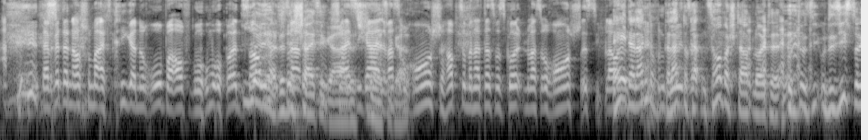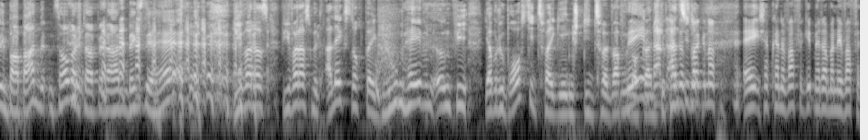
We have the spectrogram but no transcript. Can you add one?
da wird dann auch schon mal als Krieger eine Robe aufgehoben. Oder ein Ja, ja, das ist scheißegal, das ist Scheißegal, was scheißegal. orange. Hauptsache man hat das, was golden, was orange ist. Die blauen. Hey, da lag doch, und da lag grünen doch gerade ein Zauberstab, Leute. Und du, sie- und du siehst so den Barbaren mit einem Zauberstab in der Hand und denkst dir, hä? Wie war das, wie war das mit Alex noch bei Gloomhaven irgendwie? Ja, aber du brauchst die zwei Gegen die zwei Waffen Nee, noch gar nicht. Du kannst das die war doch, genau. Ey, ich habe keine Waffe, gib mir da mal eine Waffe.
